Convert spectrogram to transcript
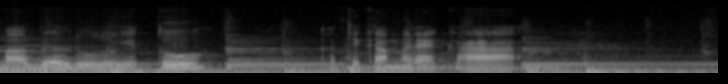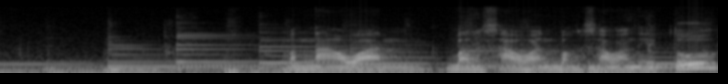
Babel dulu itu ketika mereka menawan bangsawan-bangsawan itu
